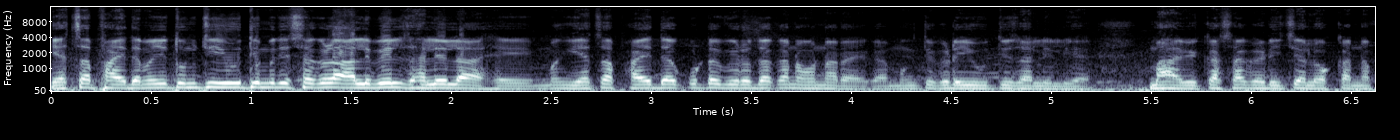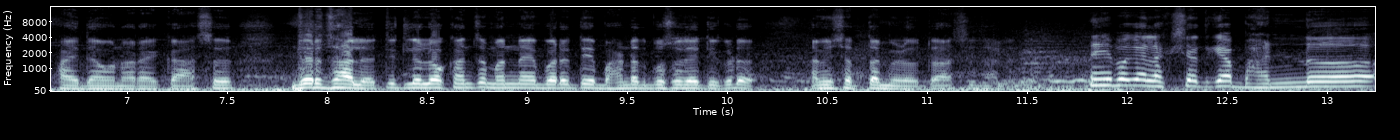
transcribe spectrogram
याचा फायदा म्हणजे तुमची युतीमध्ये सगळं आलबेल झालेलं आहे. मग याचा फायदा कुठं विरोधकांना होणार आहे का? मग तिकडे युती झालेली आहे. महाविकास आघाडीच्या लोकांना फायदा होणार आहे का? असं जर झालं तिथल्या लोकांचं म्हणणं आहे बरं ते भांडत बसवलं तिकडं आम्ही सत्ता मिळवतो असं झालं. नाही बघा लक्षात घ्या भांडणं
